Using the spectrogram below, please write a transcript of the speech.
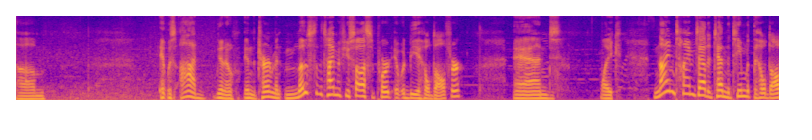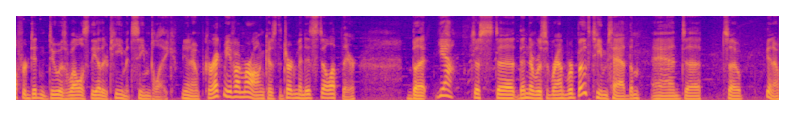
Um, it was odd, you know, in the tournament. Most of the time, if you saw a support, it would be a Hildolfr. And, like, nine times out of ten, the team with the Hildolfr didn't do as well as the other team, it seemed like. You know, correct me if I'm wrong, because the tournament is still up there. But, yeah, just, uh, then there was a round where both teams had them, and, uh, so, you know,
